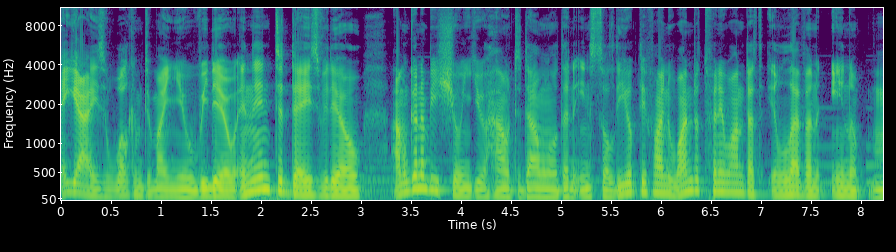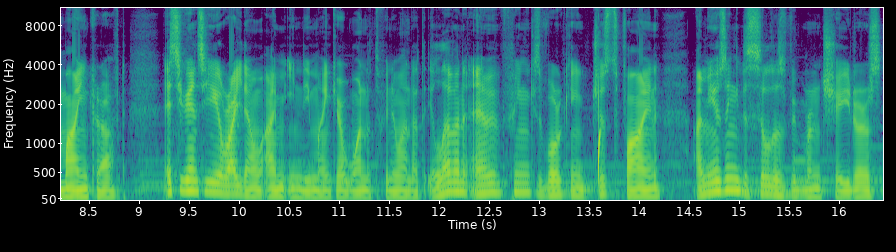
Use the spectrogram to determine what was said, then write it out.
Hey guys, welcome to my new video and in today's video I'm gonna be showing you how to download and install the Optifine 1.21.11 in Minecraft. As you can see right now I'm in the Minecraft 1.21.11 everything is working just fine. I'm using the Sildur's Vibrant shaders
